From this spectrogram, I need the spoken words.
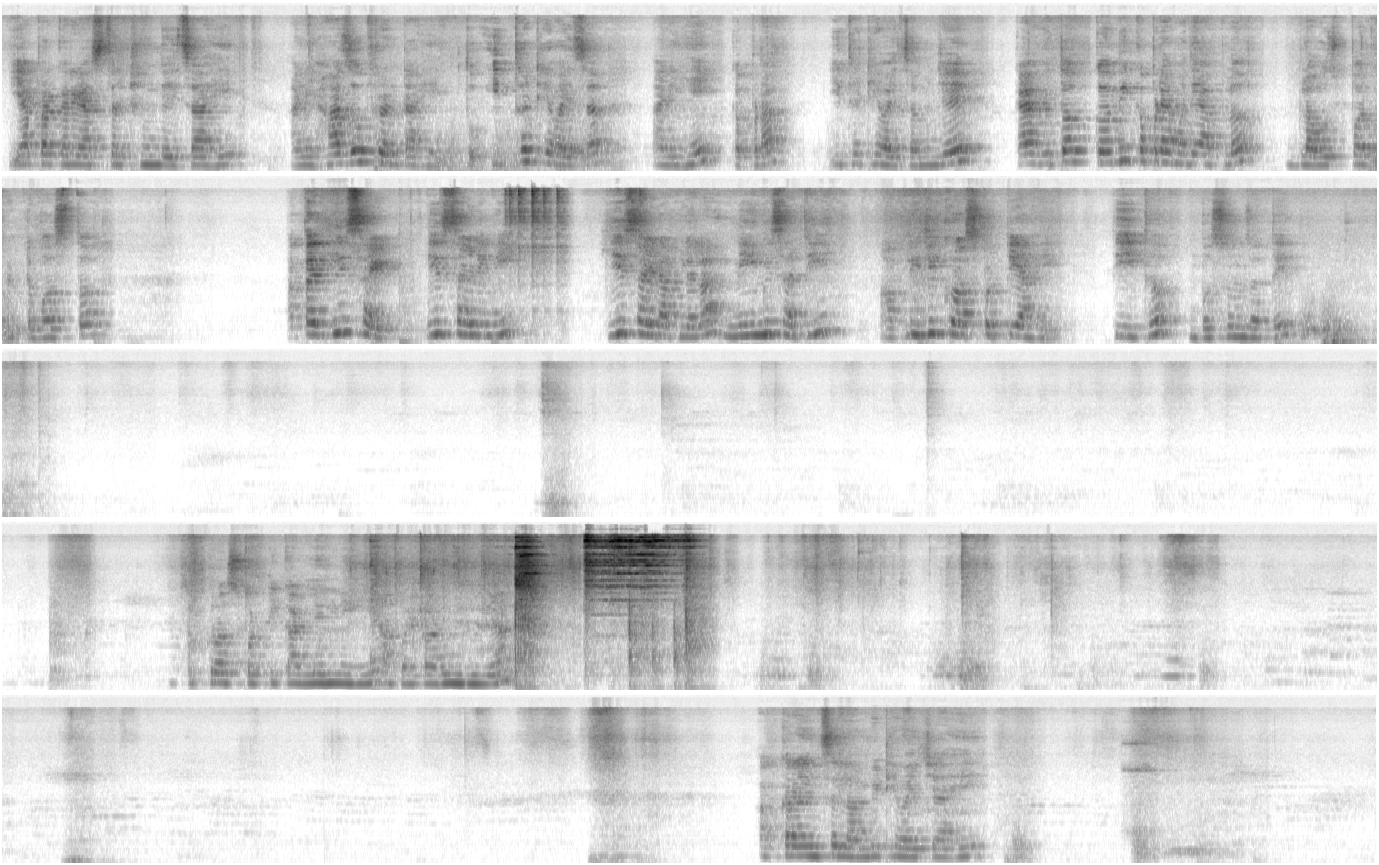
या प्रकारे अस्तर ठेवून द्यायचं आहे. आणि हा जो फ्रंट आहे तो इथं ठेवायचा आणि हे कपडा इथं ठेवायचा. म्हणजे काय होतं कमी कपड्यामध्ये आपलं ब्लाऊज परफेक्ट बसतं. आता ही साईड ही साईड मी ही साईड आपल्याला नेहमीसाठी आपली जी क्रॉसपट्टी आहे ती इथं बसून जाते. क्रॉसपट्टी काढलेली नाहीये आपण काढून घेऊया. अकरा इंच लांबी ठेवायची आहे.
